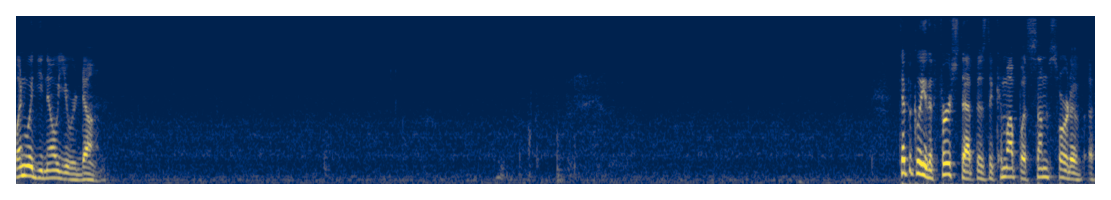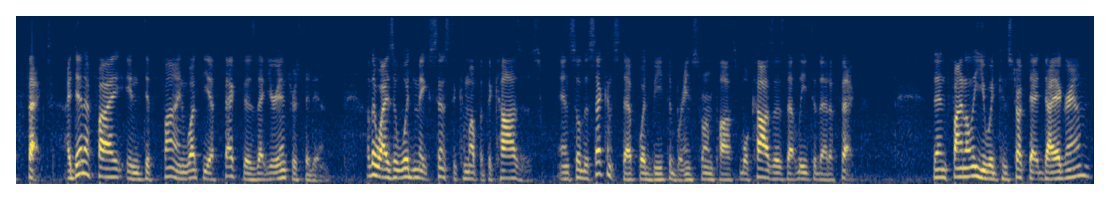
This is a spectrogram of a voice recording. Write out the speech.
When would you know you were done? Typically, the first step is to come up with some sort of effect. Identify and define what the effect is that you're interested in. Otherwise, it wouldn't make sense to come up with the causes. And so the second step would be to brainstorm possible causes that lead to that effect. Then finally, you would construct that diagram,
